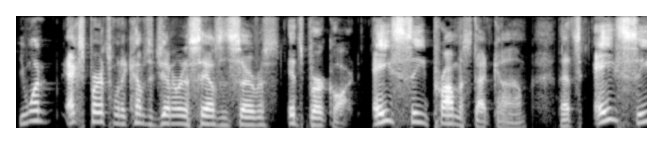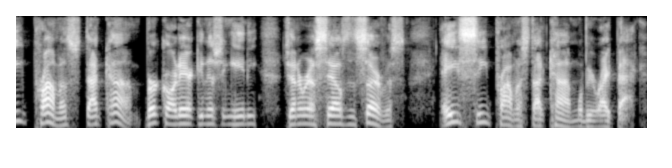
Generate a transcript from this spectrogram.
You want experts when it comes to generator sales and service? It's Burkhardt. acpromise.com. That's acpromise.com. Burkhardt Air Conditioning, Heating, Generator Sales and Service. acpromise.com. We'll be right back.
